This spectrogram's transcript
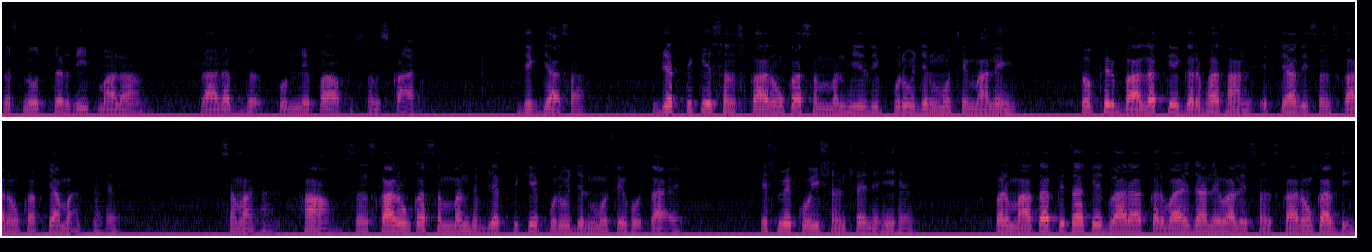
प्रश्नोत्तर दीपमाला, प्रारब्ध पुण्य पाप संस्कार। जिज्ञासा, व्यक्ति के संस्कारों का संबंध यदि पूर्व जन्मों से माने तो फिर बालक के गर्भाधान इत्यादि संस्कारों का क्या महत्व है? समाधान हाँ संस्कारों का संबंध व्यक्ति के पूर्व जन्मों से होता है। इसमें कोई संशय नहीं है। पर माता पिता के द्वारा करवाए जाने वाले संस्कारों का भी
